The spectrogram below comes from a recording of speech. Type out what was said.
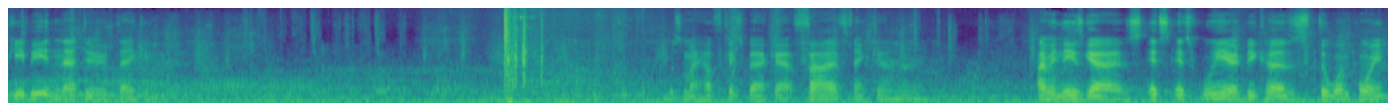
Keep eating that dude. Thank you. What's my health kits back at? Five, thank God. I mean, these guys, it's it's weird because the one point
